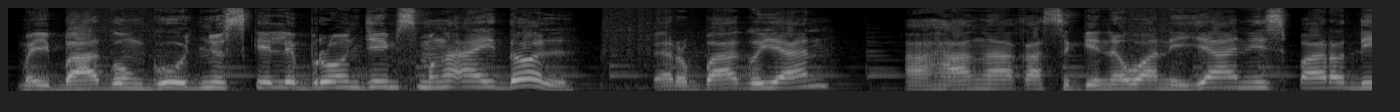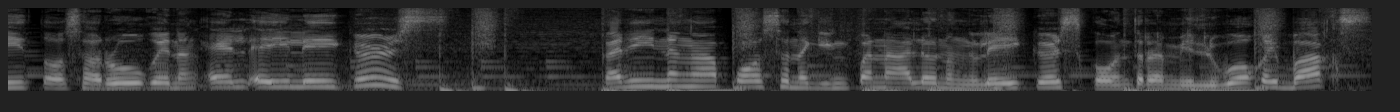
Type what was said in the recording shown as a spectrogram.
may bagong good news kay Lebron James mga idol. Pero bago yan, hahanga ka sa ginawa ni Yanis para dito sa rookie ng LA Lakers. Kanina nga po sa naging panalo ng Lakers kontra Milwaukee Bucks,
